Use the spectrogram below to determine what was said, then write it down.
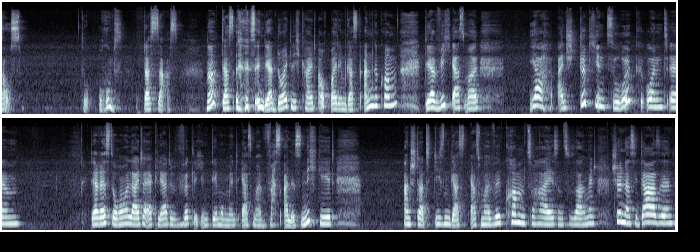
raus. So, rums, das saß. Ne, das ist in der Deutlichkeit auch bei dem Gast angekommen. Der wich erstmal ja, ein Stückchen zurück und ähm, der Restaurantleiter erklärte wirklich in dem Moment erstmal, was alles nicht geht, anstatt diesen Gast erstmal willkommen zu heißen, zu sagen, Mensch, schön, dass Sie da sind.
